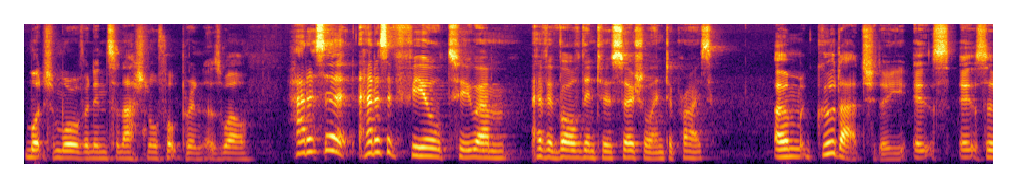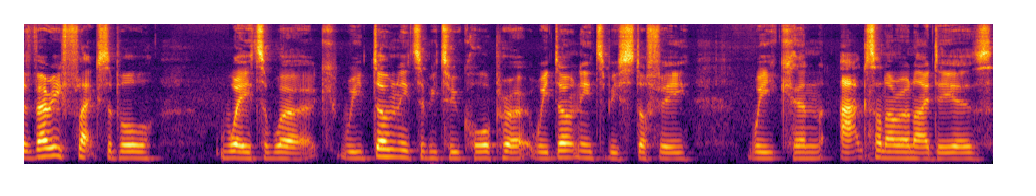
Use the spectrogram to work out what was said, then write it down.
much more of an international footprint as well. How does it How does it feel to um, have evolved into a social enterprise? Um, good actually. It's it's a very flexible way to work. We don't need to be too corporate. We don't need to be stuffy. We can act on our own ideas.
